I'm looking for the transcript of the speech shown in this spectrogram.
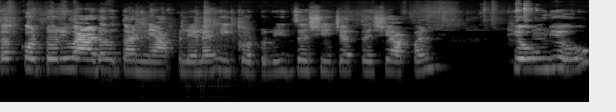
तर कटोरी वाढवताना आपल्याला ही कटोरी जशीच्या तशी आपण ठेवून घेऊ.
